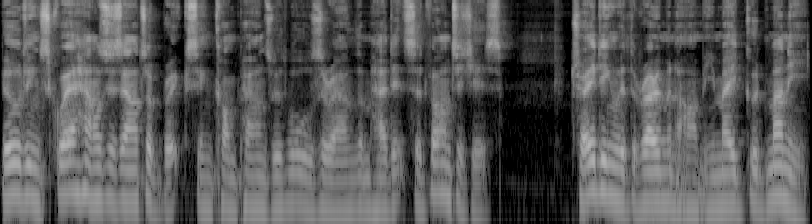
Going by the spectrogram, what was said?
Building square houses out of bricks in compounds with walls around them had its advantages. Trading with the Roman army made good money,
